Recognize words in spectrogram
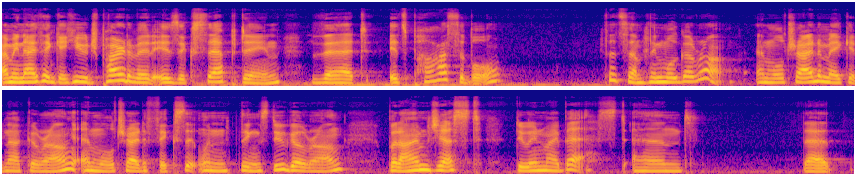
I mean, I think a huge part of it is accepting that it's possible that something will go wrong. And we'll try to make it not go wrong and we'll try to fix it when things do go wrong. But I'm just doing my best. And that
